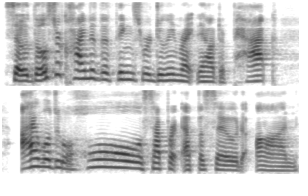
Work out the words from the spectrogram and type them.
So those are kind of the things we're doing right now to pack. I will do a whole separate episode on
